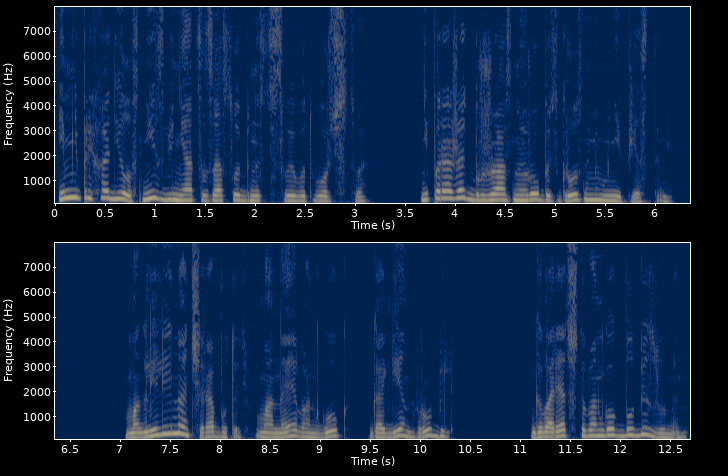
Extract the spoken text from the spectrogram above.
Им не приходилось ни извиняться за особенности своего творчества, ни поражать буржуазную робость грозными манифестами. Могли ли иначе работать Мане, Ван Гог, Гоген, Врубель? Говорят, что Ван Гог был безумен.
